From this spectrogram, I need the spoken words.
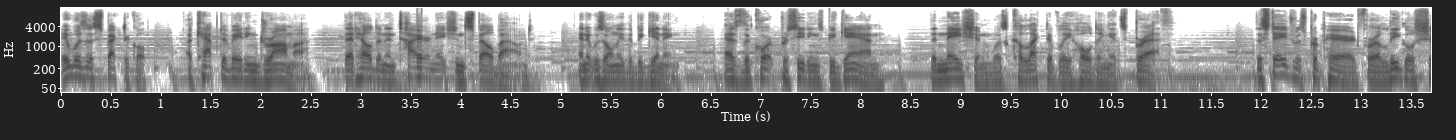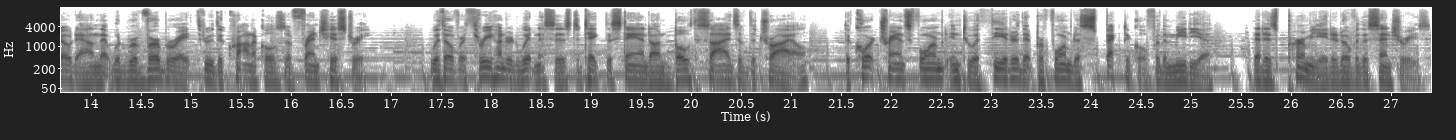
It was a spectacle, a captivating drama that held an entire nation spellbound. And it was only the beginning. As the court proceedings began, the nation was collectively holding its breath. The stage was prepared for a legal showdown that would reverberate through the chronicles of French history. With over 300 witnesses to take the stand on both sides of the trial, the court transformed into a theater that performed a spectacle for the media that has permeated over the centuries.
